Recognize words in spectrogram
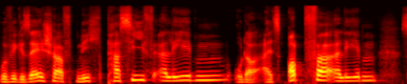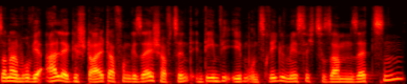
Wo wir Gesellschaft nicht passiv erleben oder als Opfer erleben, sondern wo wir alle Gestalter von Gesellschaft sind, indem wir eben uns regelmäßig zusammensetzen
